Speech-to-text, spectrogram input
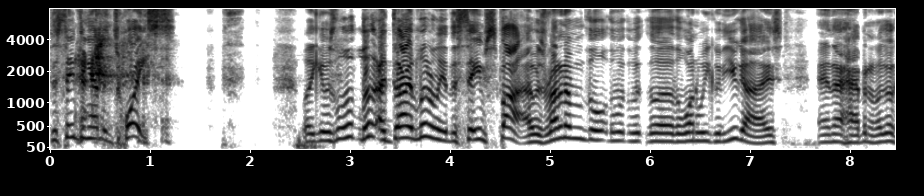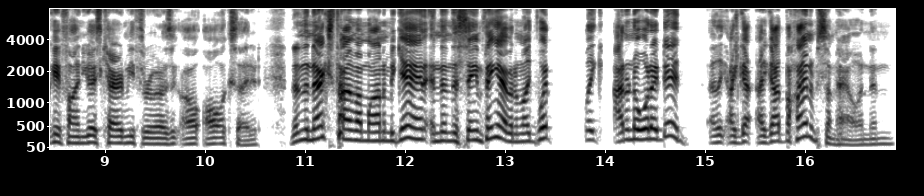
the same thing happened twice. Like it was, li- li- I died literally in the same spot. I was running them the, the, the, the one week with you guys, and that happened. I'm like, okay, fine. You guys carried me through. I was like, all, all excited. Then the next time I'm on him again, and then the same thing happened. I'm like, what? Like I don't know what I did. I, like, I got I got behind him somehow, and then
